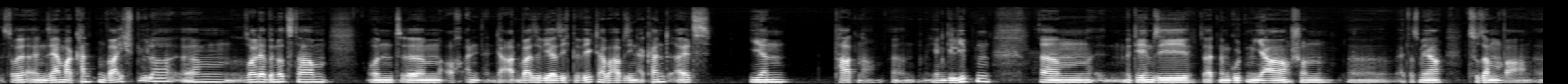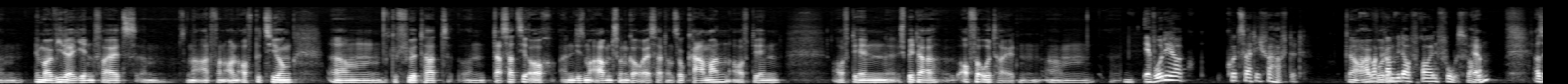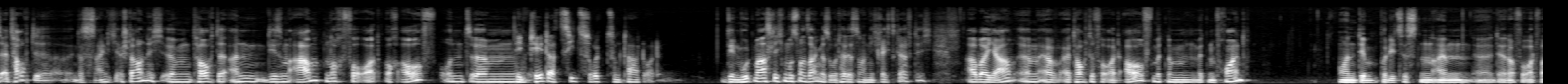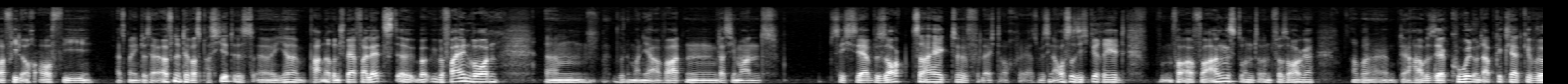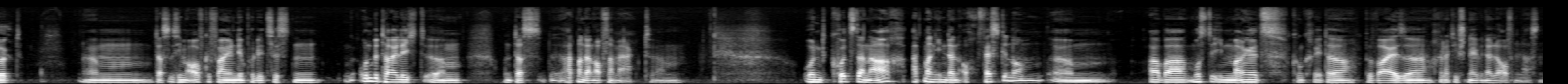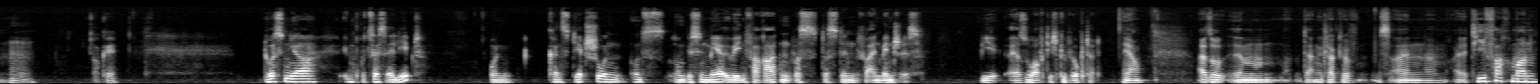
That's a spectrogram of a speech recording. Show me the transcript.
es soll einen sehr markanten Weichspüler ähm, soll der benutzt haben und ähm, auch an, an der Art und Weise, wie er sich bewegt habe, habe sie ihn erkannt als ihren Partner, äh, ihren Geliebten, ähm, mit dem sie seit einem guten Jahr schon äh, etwas mehr zusammen war. Ähm, immer wieder jedenfalls ähm, so eine Art von On-Off-Beziehung ähm, geführt hat. Und das hat sie auch an diesem Abend schon geäußert. Und so kam man auf den, auf den später auch Verurteilten. Ähm, er wurde ja kurzzeitig verhaftet. Genau, aber wurde, kam wieder auf freien Fuß. Warum? Ja. Also er tauchte, das ist eigentlich erstaunlich, ähm, tauchte an diesem Abend noch vor Ort auch auf und ähm, den Täter zieht zurück zum Tatort. Den mutmaßlichen muss man sagen, das Urteil ist noch nicht rechtskräftig, aber ja, ähm, er, er tauchte vor Ort auf mit einem mit einem Freund und dem Polizisten, einem, äh, der da vor Ort war, fiel auch auf, wie als man ihm das eröffnete, was passiert ist, äh, hier Partnerin schwer verletzt, äh, über, überfallen worden, ähm, würde man ja erwarten, dass jemand sich sehr besorgt zeigt, äh, vielleicht auch ja, so ein bisschen außer sich gerät vor, vor Angst und, und vor Sorge. Aber äh, der habe sehr cool und abgeklärt gewirkt. Ähm, das ist ihm aufgefallen, dem Polizisten unbeteiligt. Ähm, und das hat man dann auch vermerkt. Ähm, und kurz danach hat man ihn dann auch festgenommen, ähm, aber musste ihn mangels konkreter Beweise relativ schnell wieder laufen lassen. Mhm. Okay. Du hast ihn ja im Prozess erlebt und kannst jetzt schon uns so ein bisschen mehr über ihn verraten, was das denn für ein Mensch ist, wie er so auf dich gewirkt hat. Ja, also ähm, der Angeklagte ist ein ähm, IT-Fachmann,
